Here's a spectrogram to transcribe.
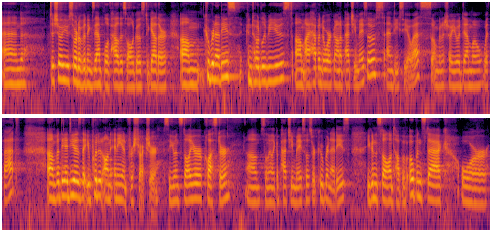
And to show you sort of an example of how this all goes together, um, Kubernetes can totally be used. Um, I happen to work on Apache Mesos and DCOS, so I'm going to show you a demo with that. Um, but the idea is that you put it on any infrastructure. So you install your cluster, um, something like Apache Mesos or Kubernetes. You can install on top of OpenStack or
